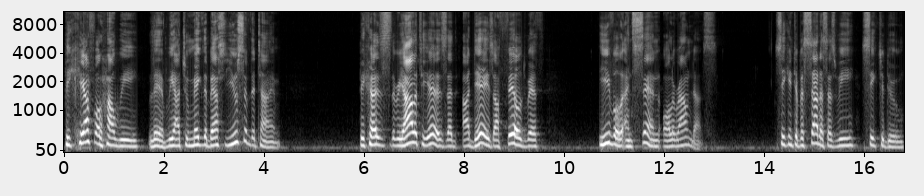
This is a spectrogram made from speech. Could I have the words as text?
be careful how we live. We are to make the best use of the time. Because the reality is that our days are filled with evil and sin all around us, seeking to beset us as we seek to do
